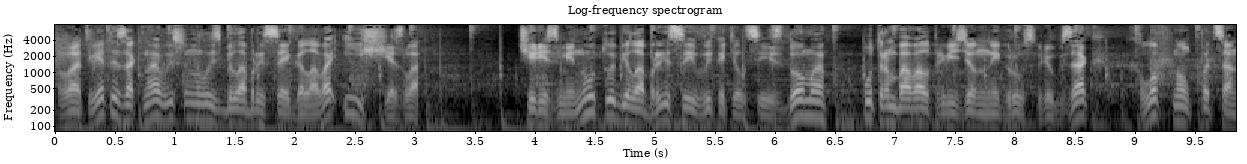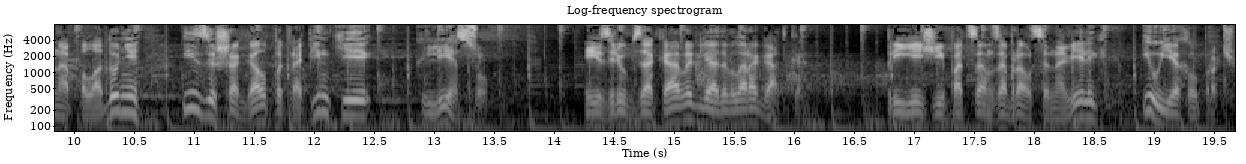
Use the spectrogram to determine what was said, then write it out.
В ответ из окна высунулась белобрысая голова и исчезла. Через минуту Белобрысый выкатился из дома, утрамбовал привезенный груз в рюкзак, хлопнул пацана по ладони и зашагал по тропинке к лесу. Из рюкзака выглядывала рогатка. Приезжий пацан забрался на велик и уехал прочь.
